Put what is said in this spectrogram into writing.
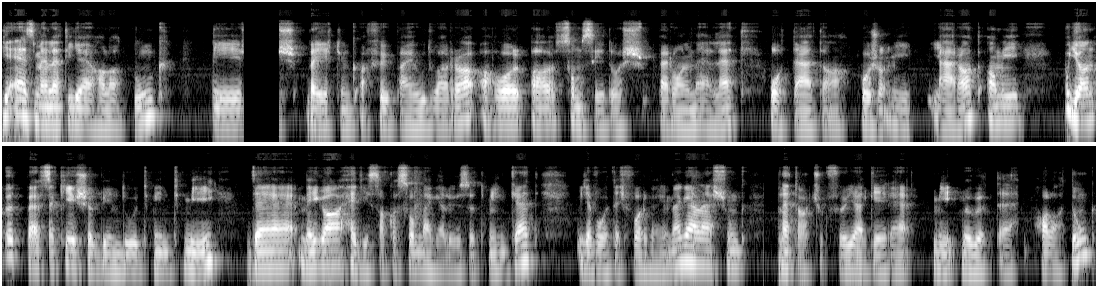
Ugye ez mellett így elhaladtunk, és beértünk a főpályaudvarra, ahol a szomszédos peron mellett ott állt a pozsonyi járat, ami ugyan 5 perce később indult, mint mi, de még a hegyi szakaszon megelőzött minket. Ugye volt egy forgalmi megállásunk, ne tartsuk főjelgére, mi mögötte haladtunk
